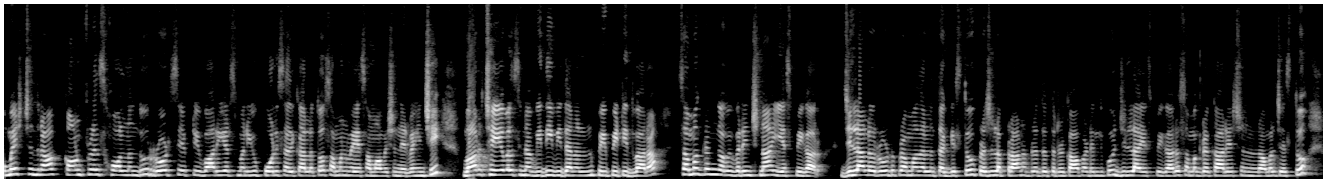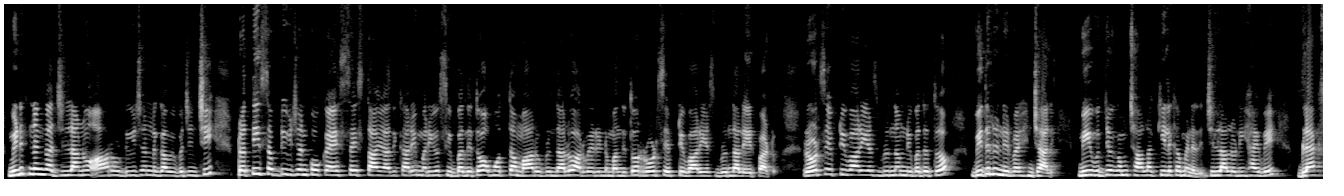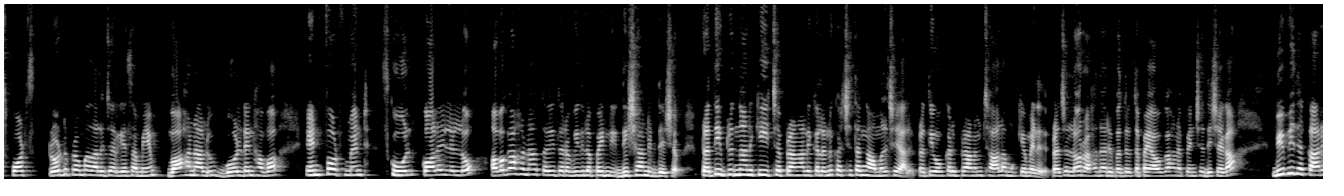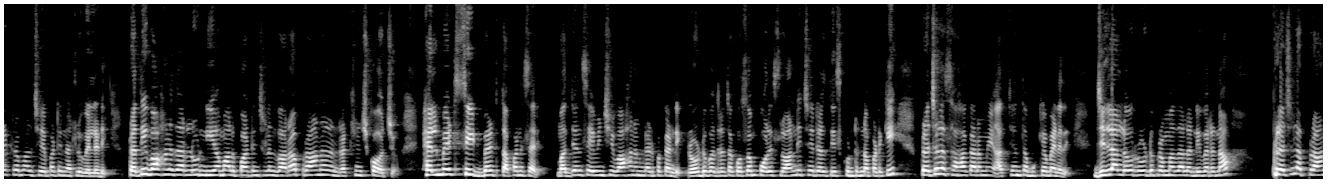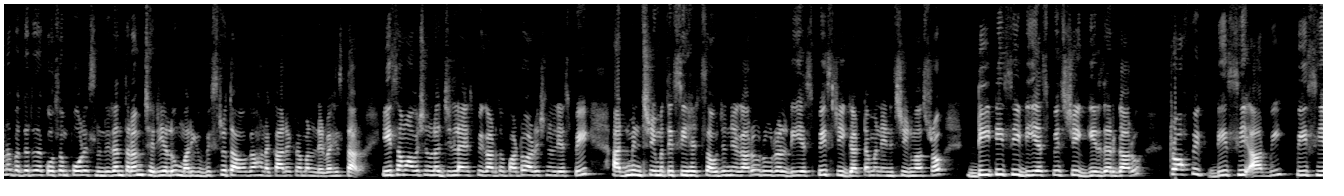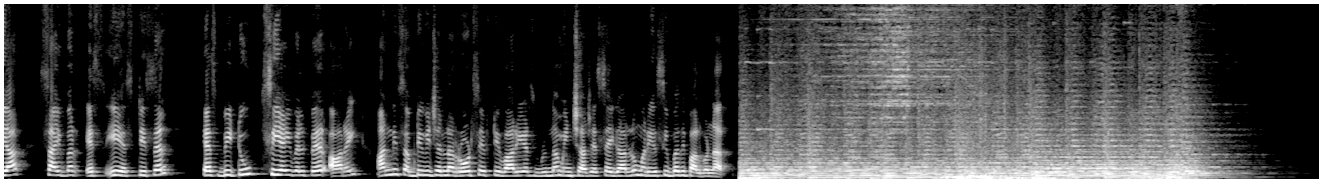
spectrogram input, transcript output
Umesh Chandra conference hall నందు road safety warriors మరియు police అధికారులతో సమన్వయ సమావేశం నిర్వహించి వారు చేయవలసిన విధి విధానాలను పీపీటీ ద్వారా సమగ్రంగా వివరించిన ఎస్పీ గారు. జిల్లాలో రోడ్డు ప్రమాదాలను తగ్గిస్తూ ప్రజల ప్రాణ భద్రతను కాపాడేందుకు జిల్లా ఎస్పీ గారు సమగ్ర కార్యాచరణను అమలు చేస్తూ వినూత్నంగా జిల్లాను ఆరు డివిజన్లుగా విభజించి ప్రతి సబ్ డివిజన్కు ఒక ఎస్ఐ స్థాయి అధికారి మరియు సిబ్బందితో మొత్తం ఆరు బృందాలు అరవై రెండు మందితో రోడ్ సేఫ్టీ వారియర్స్ బృందాలు ఏర్పాటు. రోడ్ సేఫ్టీ వారియర్స్ బృందం నిబద్ధతతో విధులు నిర్వహించాలి. మీ ఉద్యోగం చాలా కీలకమైనది. జిల్లాలోని హైవే బ్లాక్ స్పాట్స్ రోడ్డు ప్రమాదాలు జరిగే సమయం వాహనాలు గోల్డెన్ హవా ఎన్ఫోర్స్మెంట్ స్కూల్ కాలేజీలలో అవగాహన తదితర విధులపై దిశానిర్దేశం. ప్రతి బృందానికి ఇచ్చే ప్రణాళికలను ఖచ్చితంగా అమలు చేయాలి. ప్రతి ఒక్కరి ప్రాణం చాలా ముఖ్యమైనది. ప్రజల్లో రహదారి భద్రతపై అవగాహన పెంచే దిశగా వివిధ కార్యక్రమాలు చేపట్టినట్లు వెల్లడి. ప్రతి వాహనదారులు నియమాలు పాటించడం ద్వారా ప్రాణాలను రక్షించుకోవచ్చు. హెల్మెట్ సీట్ బెల్ట్ తప్పనిసరి. మద్యం సేవించి వాహనం నడపకండి. రోడ్డు భద్రత కోసం పోలీసులు అన్ని చర్యలు తీసుకుంటున్నప్పటికీ ప్రజల సహకారమే అత్యంత ముఖ్యమైనది. జిల్లాలో రోడ్డు ప్రమాదాల నివారణ ప్రజల ప్రాణ భద్రత కోసం పోలీసులు నిరంతరం చర్యలు మరియు విస్తృత అవగాహన కార్యక్రమాలు నిర్వహిస్తారు. ఈ సమావేశంలో జిల్లా ఎస్పీ గారితో పాటు additional SP admin Shrimati CH Soujanya గారు rural DSP Shri Gattamaneni Srinivasarao DTC DSP Shri Giridhar గారు traffic DCRB PCR cyber SE ST cell SB two CI welfare RI అన్ని సబ్ డివిజన్ల రోడ్ సేఫ్టీ వారియర్స్ బృందం incharge SI గారు మరియు సిబ్బంది పాల్గొన్నారు.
